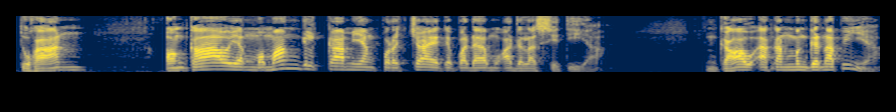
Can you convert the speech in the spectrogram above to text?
Tuhan, Engkau yang memanggil kami yang percaya kepadamu adalah setia. Engkau akan menggenapinya.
